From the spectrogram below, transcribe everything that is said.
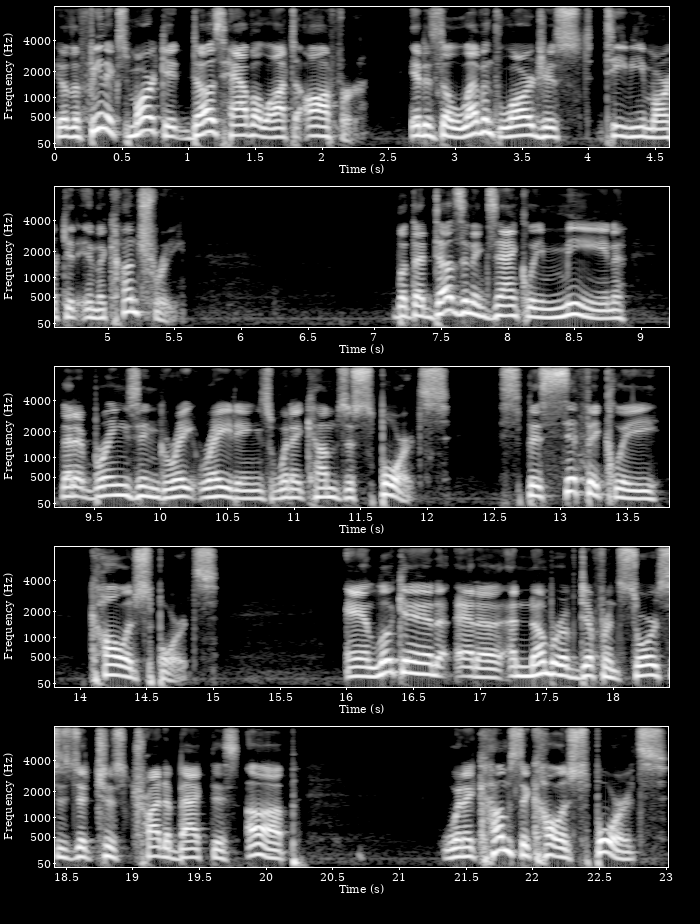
You know, the Phoenix market does have a lot to offer. It is the 11th largest TV market in the country. But that doesn't exactly mean that it brings in great ratings when it comes to sports. specifically college sports. And looking at a, a number of different sources to just try to back this up, when it comes to college sports,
